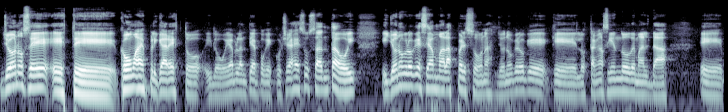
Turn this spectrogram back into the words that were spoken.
yo no sé este, cómo más explicar esto y lo voy a plantear porque escuché a Jesús Santa hoy y yo no creo que sean malas personas, yo no creo que, lo están haciendo de maldad, eh,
